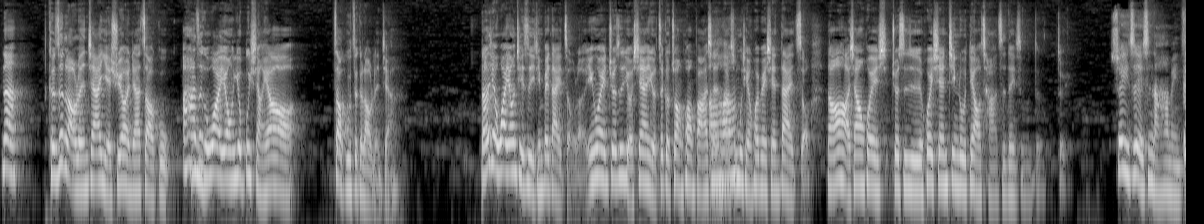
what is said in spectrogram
那可是老人家也需要人家照顾啊，他这个外佣又不想要照顾这个老人家。而且外佣其实已经被带走了，因为就是有现在有这个状况发生他是目前会被先带走，然后好像会就是会先进入调查之类什么的。对，所以这也是拿他没辙，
